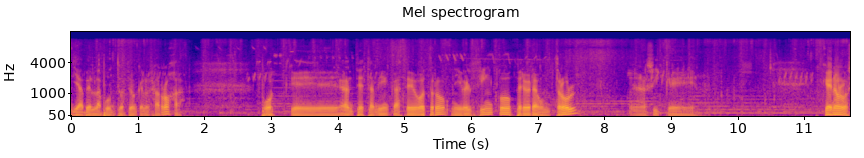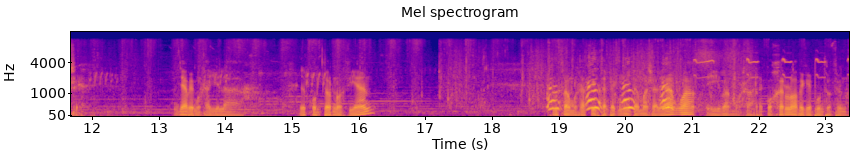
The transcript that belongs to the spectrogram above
Ya ver la puntuación que nos arroja. Porque antes también cacé otro, nivel 5, pero era un troll. Así que... Que no lo sé. Ya vemos allí la, el contorno cian. Cruzamos la cinta pequeñita masa de agua y vamos a recogerlo a ver qué punto hacemos.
